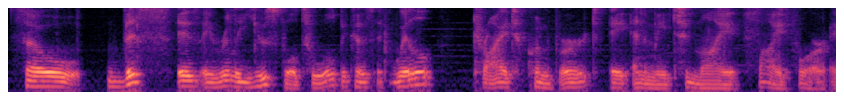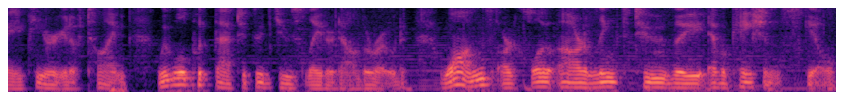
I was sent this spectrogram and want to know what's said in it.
So this is a really useful tool because it will try to convert a enemy to my side for a period of time. We will put that to good use later down the road. Wands are, are linked to the evocation skill,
